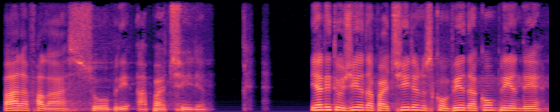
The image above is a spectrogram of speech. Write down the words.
para falar sobre a partilha. E a liturgia da partilha nos convida a compreender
